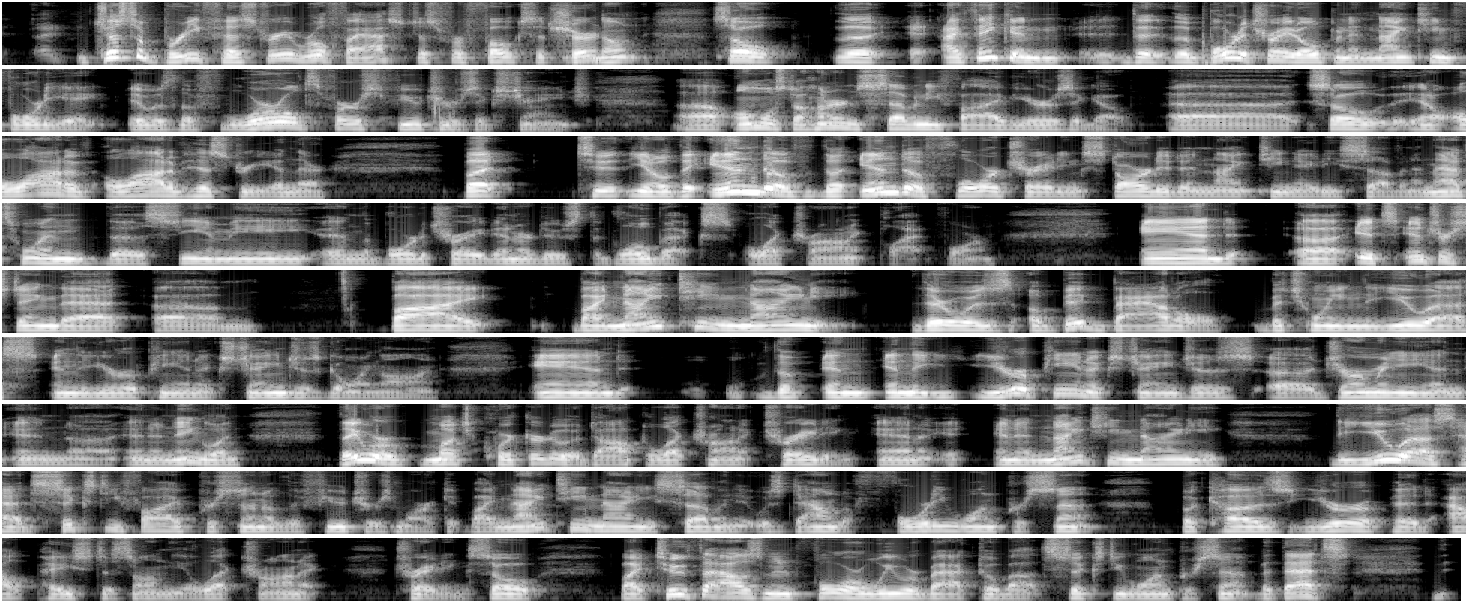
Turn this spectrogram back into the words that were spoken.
just a brief history, real fast, just for folks that Sure. don't. So the I think in the the Board of Trade opened in 1948. It was the world's first futures exchange, uh, almost 175 years ago. Uh, so you know a lot of a lot of history in there, but to you know the end of the end of floor trading started in 1987 and that's when the CME and the board of trade introduced the Globex electronic platform and uh, it's interesting that um, by by 1990 there was a big battle between the U.S. and the European exchanges going on, and the in in the European exchanges, uh, Germany and and uh, and in England, they were much quicker to adopt electronic trading. And and in 1990, the U.S. had 65 percent of the futures market. By 1997, it was down to 41 percent because Europe had outpaced us on the electronic trading. So by 2004, we were back to about 61 percent. But that's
